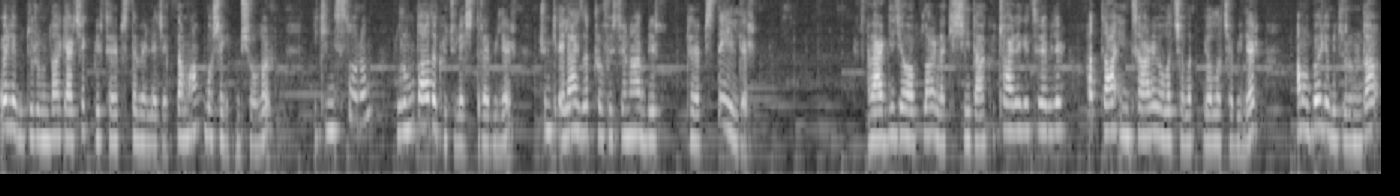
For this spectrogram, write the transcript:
Öyle bir durumda gerçek bir terapiste verilecek zaman boşa gitmiş olur. İkinci sorun durumu daha da kötüleştirebilir. Çünkü Eliza profesyonel bir terapist değildir. Verdiği cevaplarla kişiyi daha kötü hale getirebilir. Hatta intihara yol, açılıp, yol açabilir. Ama böyle bir durumda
